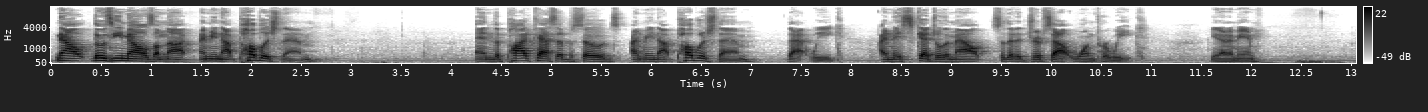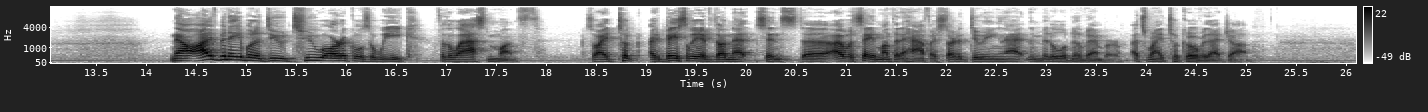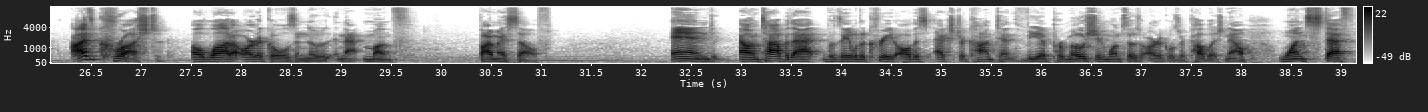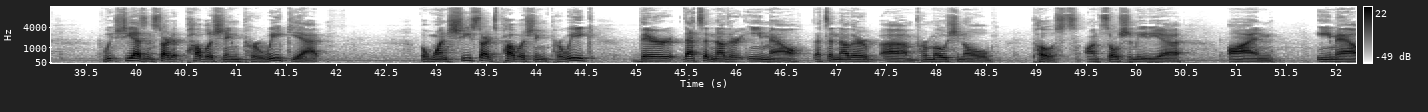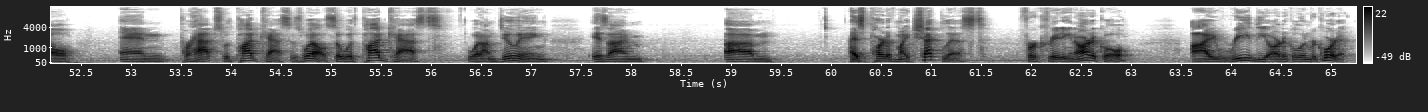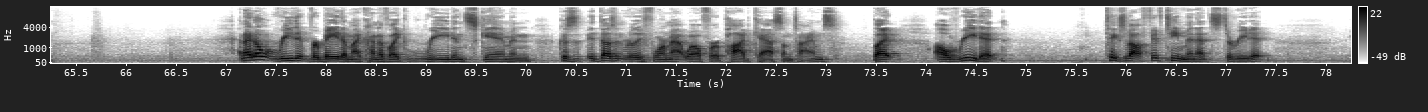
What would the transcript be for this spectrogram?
Now, those emails, I'm not, I may not publish them. And the podcast episodes, I may not publish them that week. I may schedule them out so that it drips out one per week. You know what I mean? Now, I've been able to do two articles a week for the last month. So I took, I basically have done that since, uh, I would say a month and a half. I started doing that in the middle of November. That's when I took over that job. I've crushed a lot of articles in, those, in that month by myself. And on top of that, was able to create all this extra content via promotion once those articles are published. Now, once Steph, she hasn't started publishing per week yet, but once she starts publishing per week, there that's another email, that's another um, promotional post on social media, on email, and perhaps with podcasts as well. So with podcasts, what I'm doing is I'm, um, as part of my checklist for creating an article, I read the article and record it. And I don't read it verbatim. I kind of like read and skim and because it doesn't really format well for a podcast sometimes. But I'll read it. it. Takes about 15 minutes to read it.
